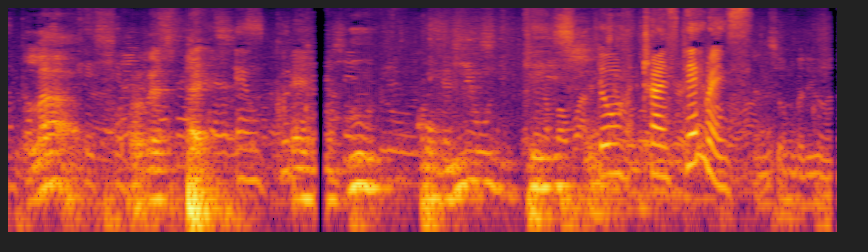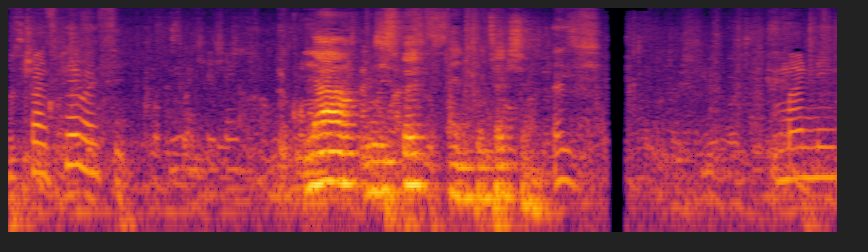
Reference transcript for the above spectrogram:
Ampa Love, respect, and good, and good communication. Don't transparency. Transparency. Love, respect, and protection. Ay. Money,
